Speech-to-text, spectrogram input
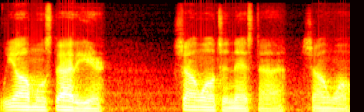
we almost out of here. Sean Wong till next time. Shalom.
